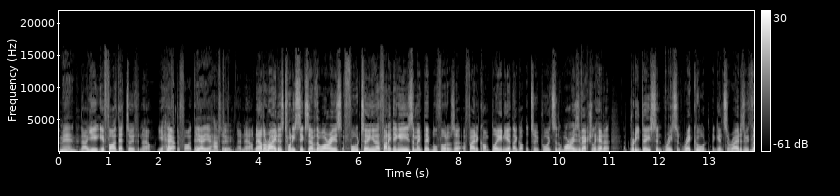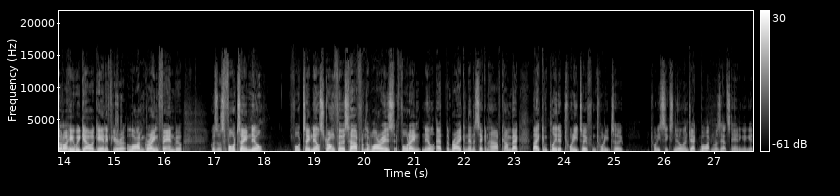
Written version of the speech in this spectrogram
man. No, you, you fight that tooth and nail. You have Yeah. to fight that. Yeah, you have to. And nail. Now the Raiders twenty six over the Warriors fourteen. You know, the funny thing is, I mean, people thought it was a, a fait accompli, and yet they got the two points. So the Warriors have actually had a, a pretty decent recent record against the Raiders, and we thought, Mm. oh, here we go again. If you're a lime green fan, because it was fourteen 0 14 0. Strong first half from the Warriors, 14 0 at the break, and then the second half comeback. They completed 22 from 22, 26 0, and Jack Wighton was outstanding again.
